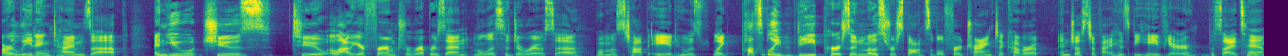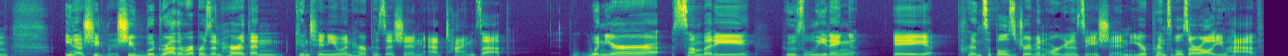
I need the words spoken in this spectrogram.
are leading Times Up and you choose to allow your firm to represent Melissa DeRosa, Cuomo's top aide, who was like possibly the person most responsible for trying to cover up and justify his behavior besides him. You know, she she would rather represent her than continue in her position at Times Up. When you're somebody who's leading a principles driven organization, your principles are all you have.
